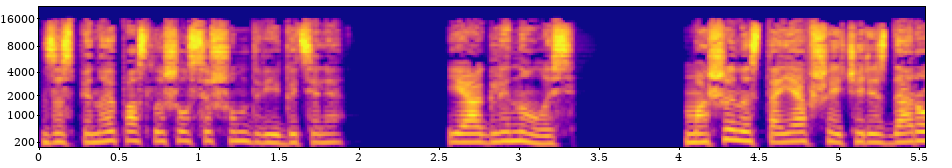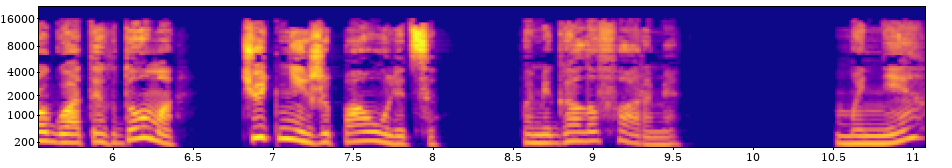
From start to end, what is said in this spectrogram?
За спиной послышался шум двигателя. Я оглянулась. Машина, стоявшая через дорогу от их дома, чуть ниже по улице, помигала фарами. «Мне?»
